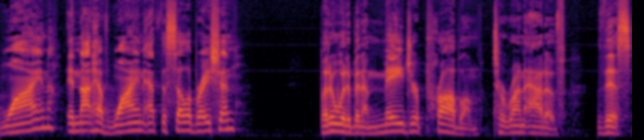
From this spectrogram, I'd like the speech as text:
wine and not have wine at the celebration, but it would have been a major problem to run out of this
